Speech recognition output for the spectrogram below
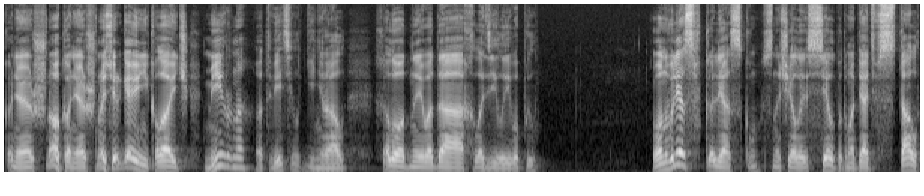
«Конечно, конечно, Сергей Николаевич!» — мирно ответил генерал. Холодная вода охладила его пыл. Он влез в коляску, сначала сел, потом опять встал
